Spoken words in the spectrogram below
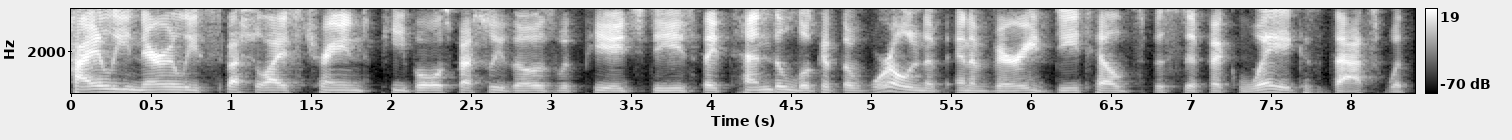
highly narrowly specialized trained people, especially those with PhDs, they tend to look at the world in a, in a very detailed, specific way because that's what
